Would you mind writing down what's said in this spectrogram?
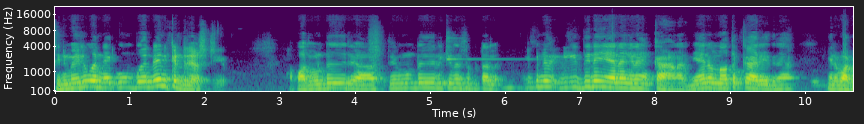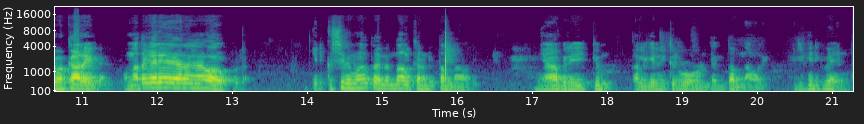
സിനിമയിൽ വന്നേക്ക് മുമ്പ് തന്നെ എനിക്കുണ്ട് രാഷ്ട്രീയം. അപ്പം അതുകൊണ്ട് രാഷ്ട്രീയം കൊണ്ട് എനിക്ക് നഷ്ടപ്പെട്ടാൽ പിന്നെ ഇതിനെ ഞാൻ അങ്ങനെ കാണാറ് ഞാൻ ഒന്നാമത്തെ കാര്യം ഇതിനെ ഇങ്ങനെ വകവെക്കാറേ ഇല്ല. ഒന്നാമത്തെ കാര്യം ഞാൻ അങ്ങനെ വകുപ്പില്ല എനിക്ക് സിനിമ തരുന്ന ആൾക്കാരുണ്ടെങ്കിൽ തന്നാൽ മതി. ഞാൻ അഭിനയിക്കും അല്ലെങ്കിൽ എനിക്കൊരു റോൾ ഉണ്ടെങ്കിൽ തന്നാൽ മതി. ഇല്ലെങ്കിൽ എനിക്ക് വേണ്ട.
